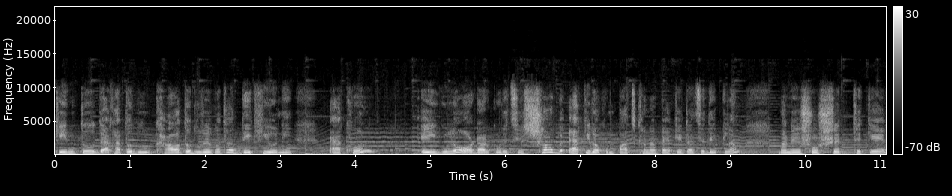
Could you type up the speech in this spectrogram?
কিন্তু দেখা তো দূর, খাওয়া তো দূরের কথা, দেখিও নি। এখন এইগুলো অর্ডার করেছে। সব একই রকম, পাঁচখানা প্যাকেট আছে দেখলাম। মানে সর্ষের থেকে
